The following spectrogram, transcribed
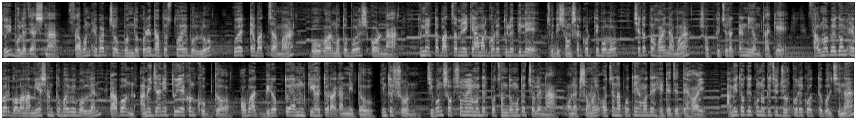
তুই, ভুলে যাস না। শ্রাবণ এবার চোখ বন্ধ করে ধাতস্থ হয়ে বলল ও একটা বাচ্চা, মা। বউ হওয়ার মতো বয়স ওর না। তুমি একটা বাচ্চা মেয়েকে আমার ঘরে তুলে দিলে, যদি সংসার করতে বলো, সেটা তো হয় না, মা। সবকিছুর একটা নিয়ম থাকে। সালমা বেগম এবার গলা নামিয়ে শান্তভাবে বললেন, রাবণ, আমি জানি তুই এখন ক্ষুব্ধ। অবাক, বিরক্ত, এমনকি হয়তো রাগান্বিত। কিন্তু শোন, জীবন সবসময় আমাদের পছন্দ মতো চলে না। অনেক সময় অচেনা পথে আমাদের হেঁটে যেতে হয়। আমি তোকে কোনো কিছু জোর করে করতে বলছি না।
